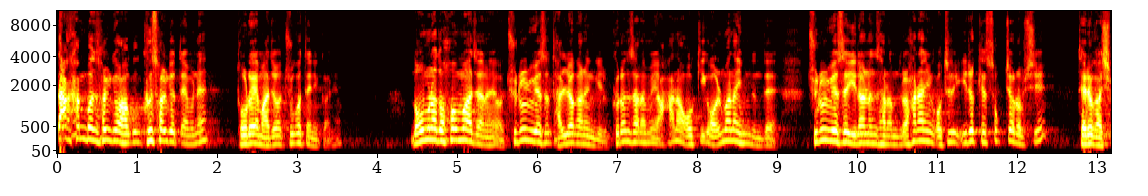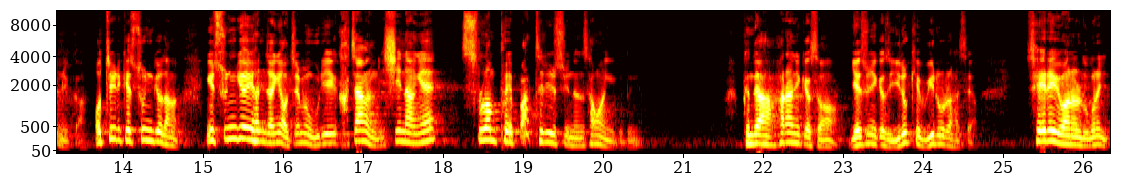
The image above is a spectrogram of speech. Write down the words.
딱 한 번 설교하고 그 설교 때문에 도로에 맞아 죽었다니까요. 너무나도 허무하잖아요. 주를 위해서 달려가는 길. 그런 사람이 하나 얻기가 얼마나 힘든데 주를 위해서 일하는 사람들을 하나님 어떻게 이렇게 속절없이 데려가십니까? 어떻게 이렇게 순교당한? 이 순교의 현장이 어쩌면 우리의 가장 신앙의 슬럼프에 빠뜨릴 수 있는 상황이거든요. 근데 하나님께서 예수님께서 이렇게 위로를 하세요. 세례 요한을 두고는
